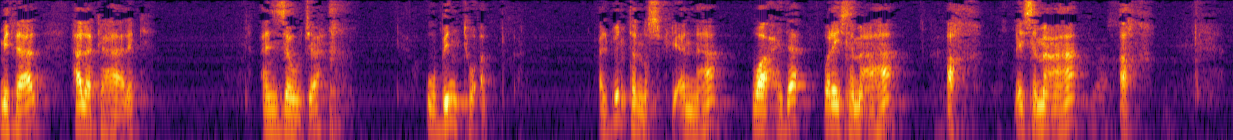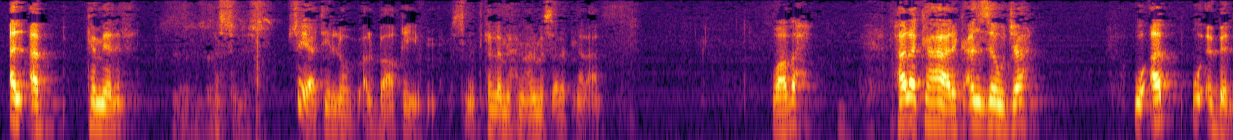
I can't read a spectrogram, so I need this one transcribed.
مثال هلك هالك عن زوجة وبنت أب. البنت النصف لأنها واحدة وليس معها أخ. ليس معها أخ. الأب كم يرث؟ السدس. سيأتي له الباقي بس نتكلم نحن عن مسألتنا الآن. واضح؟ هلك هالك عن زوجة وأب وابن.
